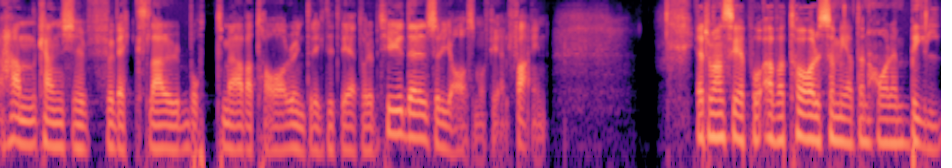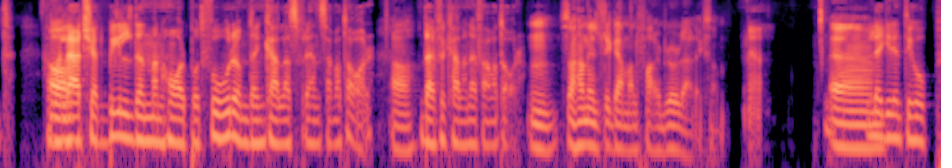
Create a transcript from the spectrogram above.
han kanske förväxlar bot med avatar och inte riktigt vet vad det betyder, så det är jag som har fel, fine. Jag tror han ser på avatar som är att den har en bild. Han ja. har lärt sig att bilden man har på ett forum, den kallas för ens avatar. Ja. Därför kallar han det för avatar. Mm, så han är lite gammal farbror där liksom. Ja. Uh, lägger inte ihop.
